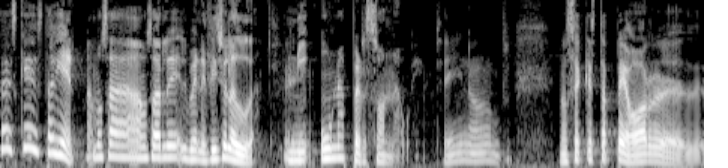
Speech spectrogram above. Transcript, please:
¿sabes qué? Está bien, vamos a, vamos a darle el beneficio de la duda. Ni una persona, güey. Sí, no. No sé qué está peor, eh,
